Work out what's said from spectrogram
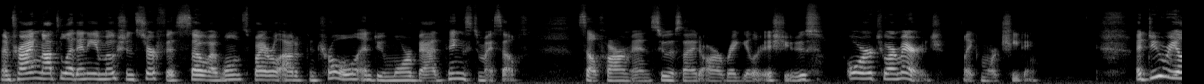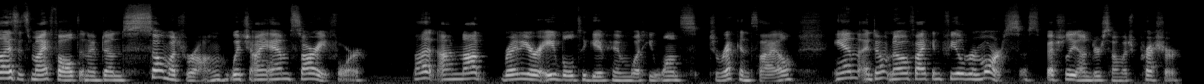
I'm trying not to let any emotion surface so I won't spiral out of control and do more bad things to myself. Self harm and suicide are regular issues, or to our marriage, like more cheating. I do realize it's my fault and I've done so much wrong, which I am sorry for. But I'm not ready or able to give him what he wants to reconcile, and I don't know if I can feel remorse, especially under so much pressure.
